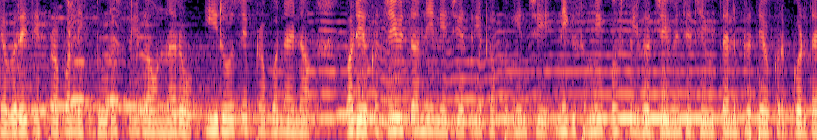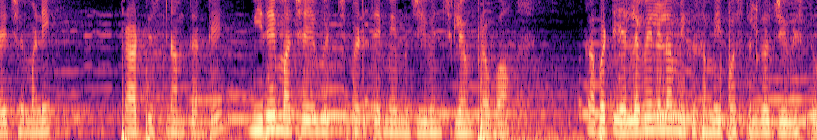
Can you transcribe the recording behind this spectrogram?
ఎవరైతే ప్రభ నీకు దూరస్తులుగా ఉన్నారో ఈ రోజే ప్రభనైనా వారి యొక్క జీవితాన్ని నీ చేతులకు అప్పగించి నీకు సమీపస్తులుగా జీవించే జీవితాన్ని ప్రతి ఒక్కరికి కూడా దయచేయమని ప్రార్థిస్తున్నాం తండ్రి. మీరే మా చేయి విడిచిపెడితే మేము జీవించలేము ప్రభా. కాబట్టి ఎల్లవేళలా మీకు సమీపస్తులుగా జీవిస్తూ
